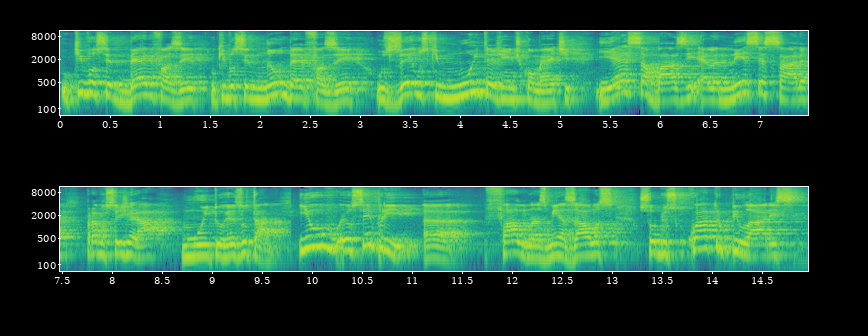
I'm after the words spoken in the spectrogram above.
o que você deve fazer, o que você não deve fazer, os erros que muita gente comete e essa base ela é necessária para você gerar muito resultado. E eu, eu sempre uh, falo nas minhas aulas sobre os quatro pilares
